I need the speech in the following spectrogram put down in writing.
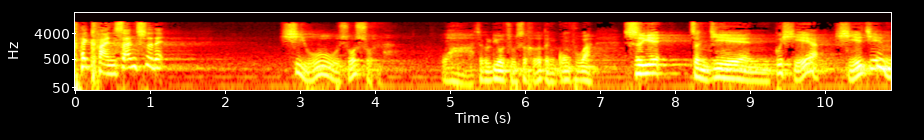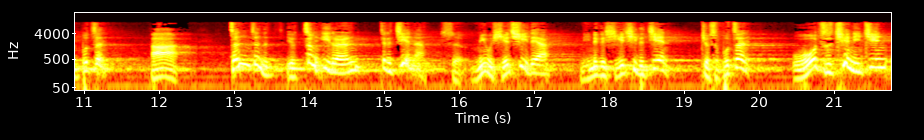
开砍三次呢，细无所损啊！哇，这个六祖是何等功夫啊？是曰正见不邪呀，邪见不正啊！真正的有正义的人，这个剑呢是没有邪气的呀。你那个邪气的剑就是不正。我只欠你金，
